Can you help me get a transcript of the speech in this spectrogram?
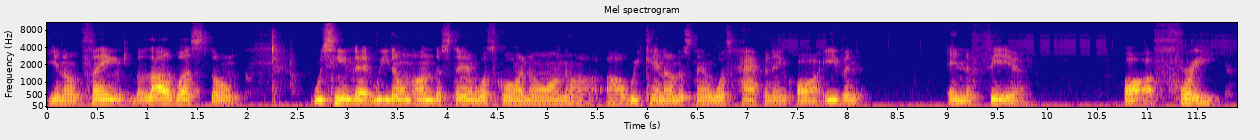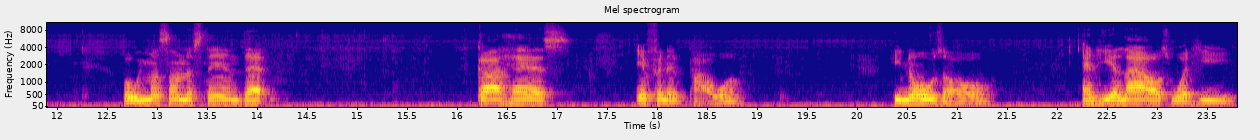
you know, thing. A lot of us don't we seem that we don't understand what's going on or uh, we can't understand what's happening or even in the fear or afraid. But we must understand that god has infinite power. He knows all and he allows what he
